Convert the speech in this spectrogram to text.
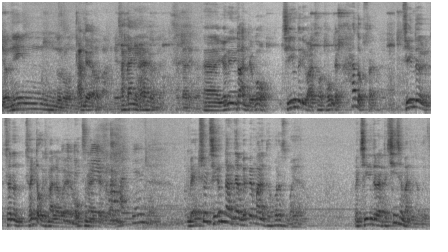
연인으로 안 돼요. 안 돼요. 잠깐이에요. 네. 잠깐이에요. 에, 연예인도 안 되고 지인들이 와서 도움될 거 하나도 없어요 지인들 저는 절대 오지 말라고 해요 오픈할 때도. 매출 지금 당장 몇백만 원 더 벌어서 뭐예요 지인들한테 신세만 지는 거지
